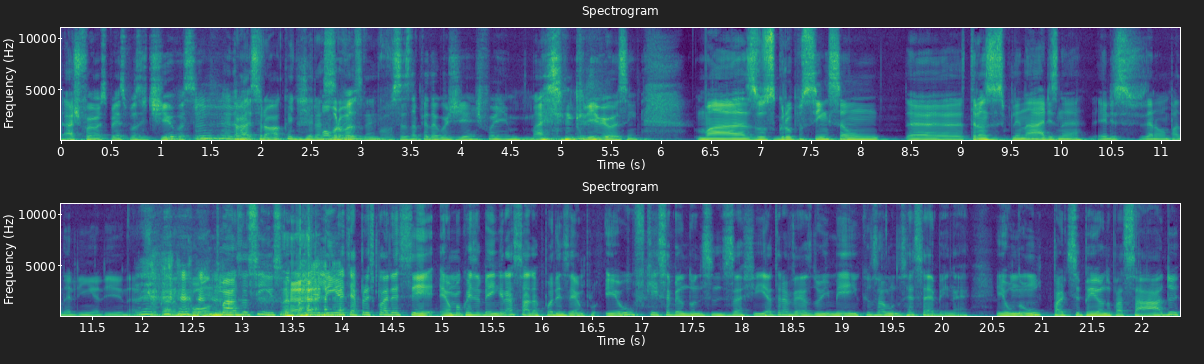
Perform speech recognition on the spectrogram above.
acho que foi uma experiência positiva, assim. ainda Pra mais- troca de Bom, gerações, pra, vo- né? pra vocês da pedagogia, acho que foi mais incrível, assim. Mas os grupos, sim, são é, transdisciplinares, né? Eles fizeram uma panelinha ali, né? Jogaram contra. Mas assim, isso da panelinha, até pra esclarecer, é uma coisa bem engraçada. Por exemplo, eu fiquei sabendo do Ensino Desafio através do e-mail que os alunos recebem, né? Eu não participei ano passado,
